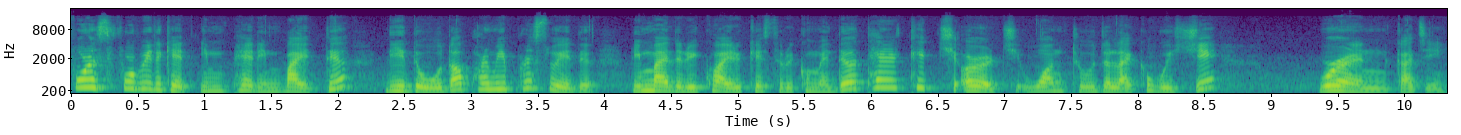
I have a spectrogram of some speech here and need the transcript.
force, forbid, get, impel, invite, need, order, permit, persuade, remind, require, request, recommend, tell, teach, urge, want, would like, wish, warn까지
